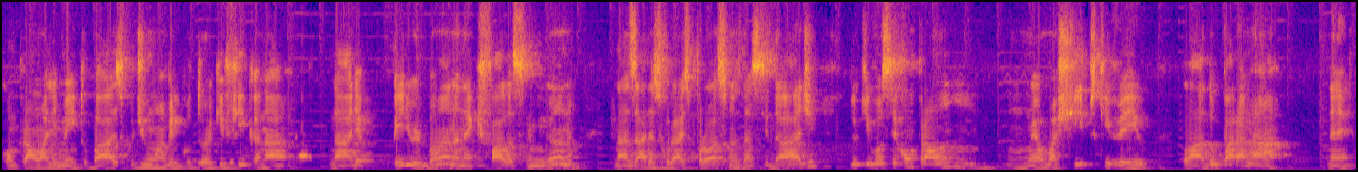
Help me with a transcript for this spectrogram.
comprar um alimento básico de um agricultor que fica na, na área periurbana, né, que fala, se não me engano, nas áreas rurais próximas da cidade, do que você comprar um, um Elma Chips que veio lá do Paraná, né?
